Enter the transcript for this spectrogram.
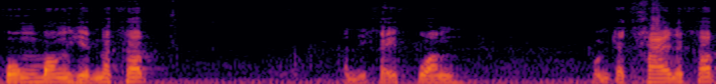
คงมองเห็นนะครับ อันนี้ไขควง ผมจะคลายนะครับ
